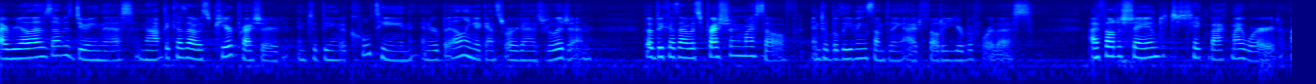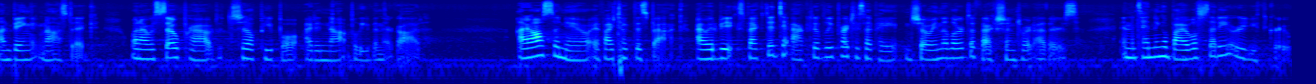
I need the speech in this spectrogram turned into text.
I realized I was doing this not because I was peer pressured into being a cool teen and rebelling against organized religion, but because I was pressuring myself into believing something I had felt a year before this. I felt ashamed to take back my word on being agnostic when I was so proud to tell people I did not believe in their God. I also knew if I took this back, I would be expected to actively participate in showing the Lord's affection toward others and attending a Bible study or youth group,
